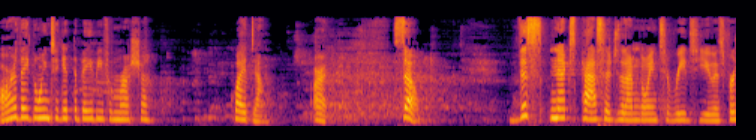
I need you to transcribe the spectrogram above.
are they going to get the baby from Russia? Quiet down. All right. So, this next passage that I'm going to read to you is 1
